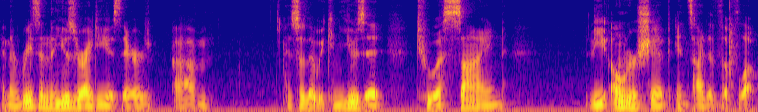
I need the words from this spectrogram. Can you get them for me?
And the reason the user ID is there um, is so that we can use it to assign the ownership inside of the flow.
